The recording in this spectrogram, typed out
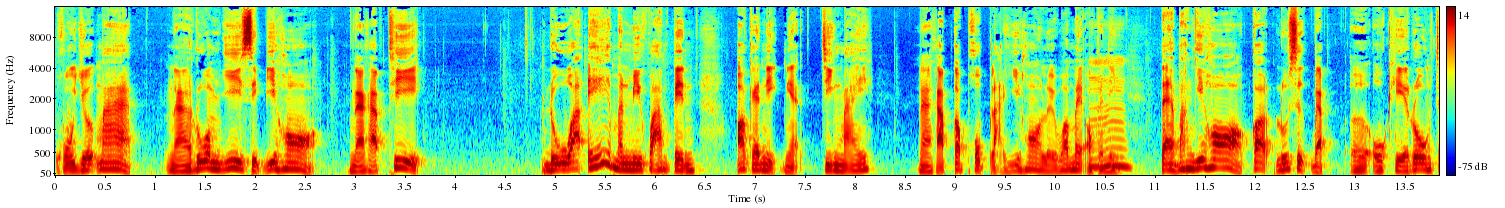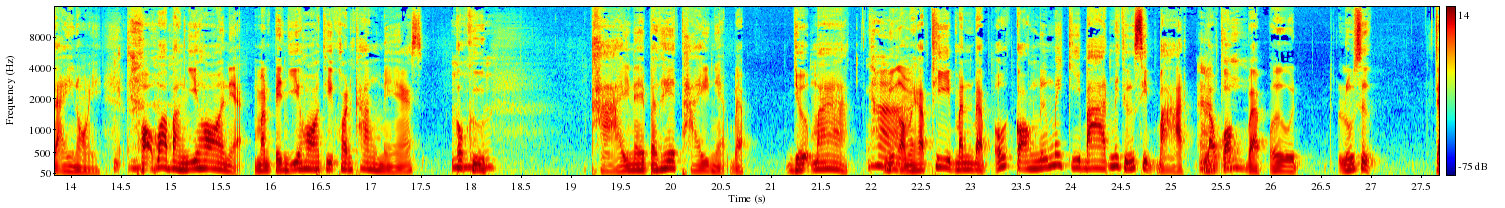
โหเยอะมากนะร่วม 20 ยี่ห้อนะครับ ที่ดูว่า เอ๊ะมันมีความเป็นออร์แกนิกเนี่ยจริงไหมนะครับ ก็พบหลายยี่ห้อเลยว่าไม่ออร์แกนิก แต่บางยี่ห้อก็รู้สึกแบบเออโอเคโล่งใจหน่อย เพราะว่าบางยี่ห้อเนี่ยมันเป็นยี่ห้อที่ค่อนข้างแมสก็คืออ ขายในประเทศไทยเนี่ยแบบเยอะมากค่ะนึกออกไหมครับ ที่มันแบบโอ้ยกล่องนึงไม่กี่บาทไม่ถึง 10 บาทอ่าเราก็จริงแบบเออรู้สึกใจ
